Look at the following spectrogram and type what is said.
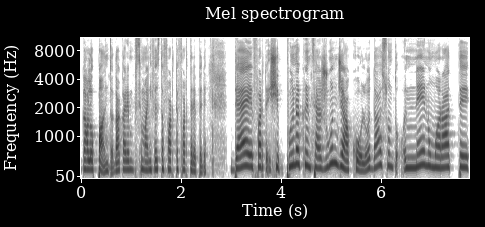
galopantă, da? care se manifestă foarte, foarte repede. de aia e foarte... Și până când se ajunge acolo, da, sunt nenumărate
